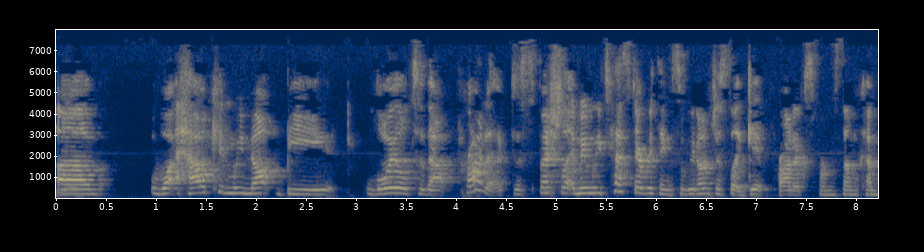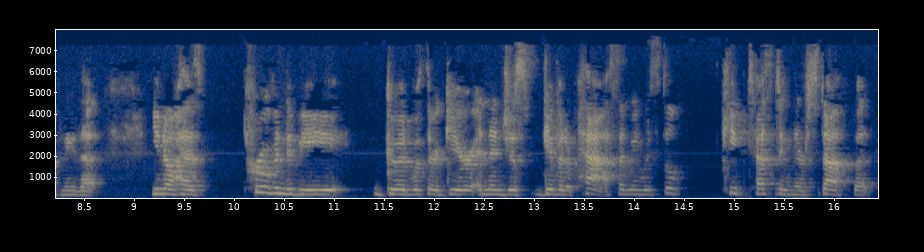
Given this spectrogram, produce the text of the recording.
Yeah. Um, what, how can we not be loyal to that product? Especially, I mean, we test everything, so we don't just like get products from some company that, you know, has proven to be good with their gear and then just give it a pass. I mean, we still keep testing their stuff, but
